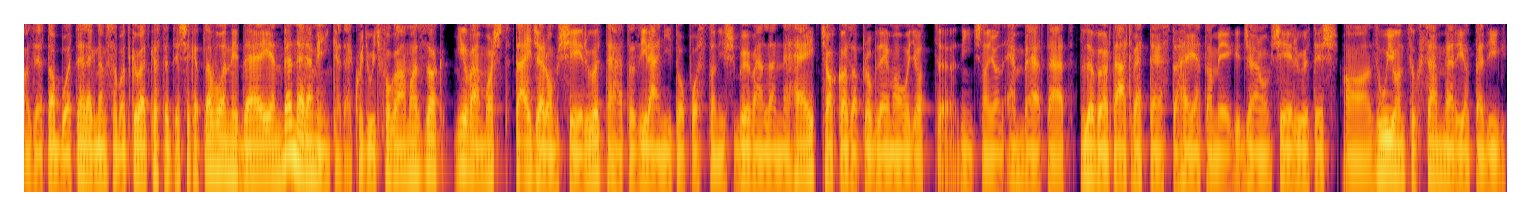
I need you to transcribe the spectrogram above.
azért abból tényleg nem szabad következtetéseket levonni, de én benne reménykedek, hogy úgy fogalmazzak. Nyilván most Ty Jerome sérült, tehát az irányító poszton is bőven lenne hely, csak az a probléma, hogy ott nincs nagyon ember, tehát Lövört átvette ezt a helyet, amíg Jerome sérült, és az újoncuk Sam Merrill pedig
